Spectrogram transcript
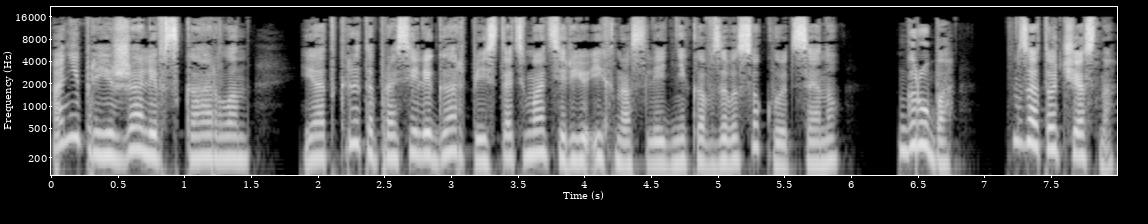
Они приезжали в Скарлан и открыто просили Гарпий стать матерью их наследников за высокую цену. Грубо, зато честно.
